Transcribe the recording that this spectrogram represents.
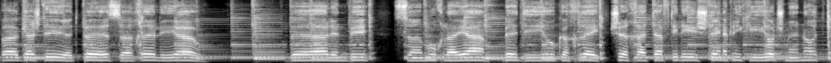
פגשתי את פסח אליהו באלנבי, סמוך לים, בדיוק אחרי שחטפתי לי שתי נקניקיות שמנות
